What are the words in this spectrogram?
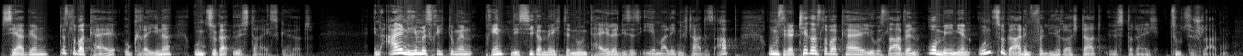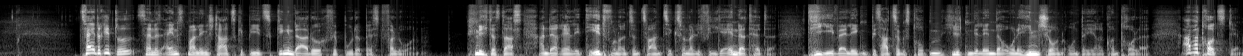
Serbien, der Slowakei, Ukraine und sogar Österreichs gehört. In allen Himmelsrichtungen trennten die Siegermächte nun Teile dieses ehemaligen Staates ab, um sie der Tschechoslowakei, Jugoslawien, Rumänien und sogar dem Verliererstaat Österreich zuzuschlagen. Zwei Drittel seines einstmaligen Staatsgebiets gingen dadurch für Budapest verloren. Nicht, dass das an der Realität von 1920 sonderlich viel geändert hätte. Die jeweiligen Besatzungstruppen hielten die Länder ohnehin schon unter ihrer Kontrolle. Aber trotzdem.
